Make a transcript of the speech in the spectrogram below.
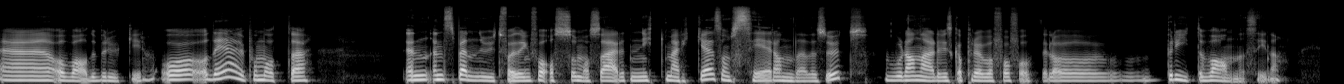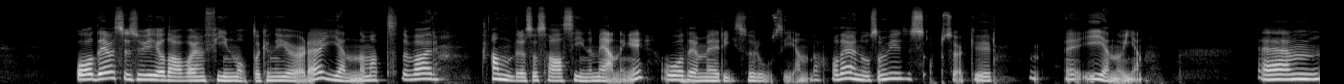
Eh, og hva du bruker. Og, og det er jo på en måte en, en spennende utfordring for oss som også er et nytt merke, som ser annerledes ut. Hvordan er det vi skal prøve å få folk til å bryte vanene sine? Og det syns vi jo da var en fin måte å kunne gjøre det, gjennom at det var andre som sa sine meninger, og det med ris og ros igjen, da. Og det er jo noe som vi oppsøker eh, igjen og igjen. Um,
